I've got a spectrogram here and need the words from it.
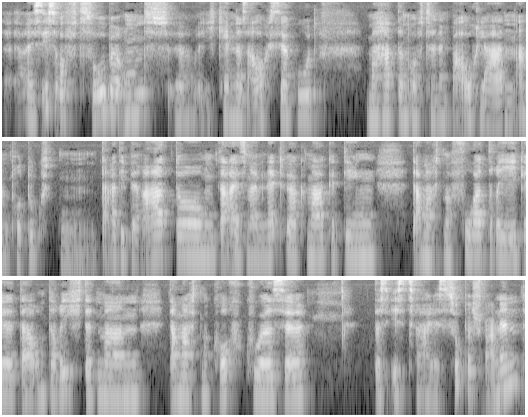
äh, es ist oft so bei uns, äh, ich kenne das auch sehr gut, man hat dann oft seinen Bauchladen an Produkten. Da die Beratung, da ist man im Network Marketing, da macht man Vorträge, da unterrichtet man, da macht man Kochkurse. Das ist zwar alles super spannend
